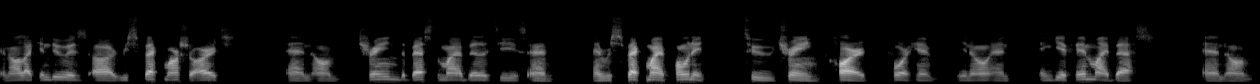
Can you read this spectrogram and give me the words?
and all I can do is uh, respect martial arts and um, train the best of my abilities and and respect my opponent to train hard for him, you know, and and give him my best. And um,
